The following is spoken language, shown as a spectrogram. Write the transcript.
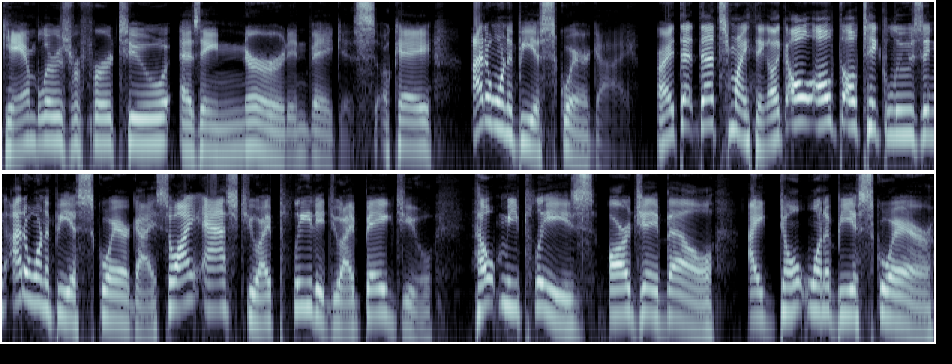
gamblers refer to as a nerd in Vegas, okay? I don't want to be a square guy. All right, that that's my thing. Like I'll I'll I'll take losing. I don't want to be a square guy. So I asked you, I pleaded you, I begged you, help me please, RJ Bell. I don't want to be a square.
